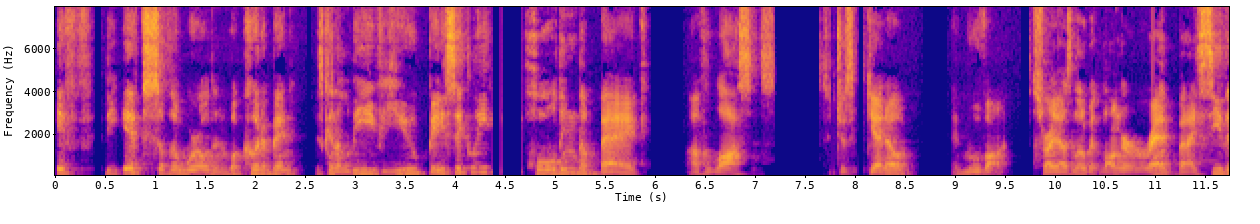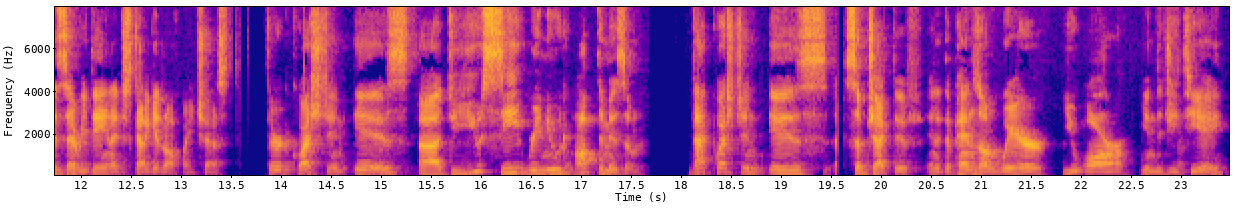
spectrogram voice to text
if the ifs of the world and what could have been is going to leave you basically holding the bag of losses. So just get out and move on. Sorry that was a little bit longer rant but i see this every day and i just got to get it off my chest third question is uh, do you see renewed optimism that question is subjective and it depends on where you are in the gta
